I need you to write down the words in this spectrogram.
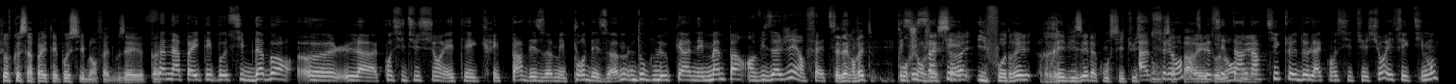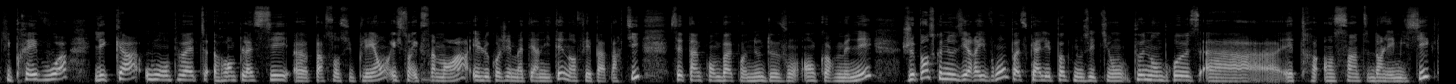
Sauf que ça n'a pas été possible, en fait. Vous avez pas... Ça n'a pas été possible D'abord, euh, la Constitution a été écrite par des hommes et pour des hommes, donc le cas n'est même pas envisagé en fait. C'est-à-dire qu'en fait, pour changer ça, il faudrait réviser la Constitution. Absolument, parce que c'est un article de la Constitution, effectivement, qui prévoit les cas où on peut être remplacé euh, par son suppléant. Ils sont extrêmement rares et le congé maternité n'en fait pas partie. C'est un combat que nous devons encore mener. Je pense que nous y arriverons parce qu'à l'époque, nous étions peu nombreuses à être enceintes dans l'hémicycle.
